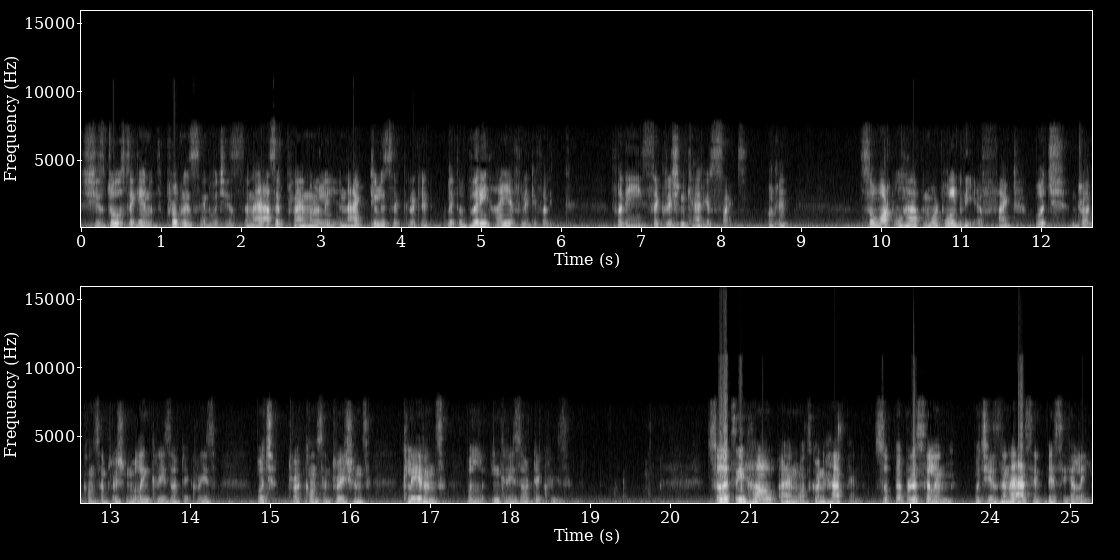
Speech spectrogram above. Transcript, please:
she's dosed again with probenecid, which is an acid primarily and actively secreted with a very high affinity for the for the secretion carrier sites. Okay. So what will happen? What will be the effect? Which drug concentration will increase or decrease? Which drug concentrations clearance will increase or decrease? So let's see how and what's going to happen. So piperacillin, which is an acid basically,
